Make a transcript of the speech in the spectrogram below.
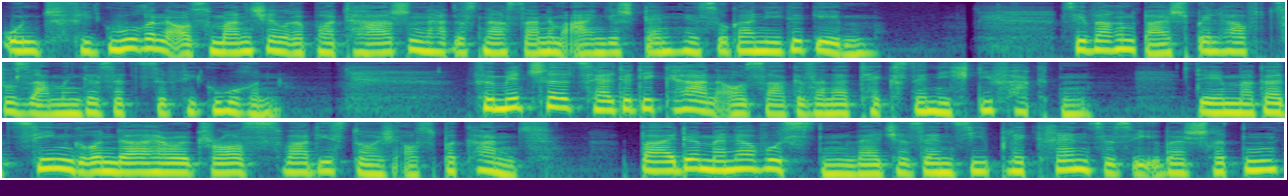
Und Figuren aus manchen Reportagen hat es nach seinem Eingeständnis sogar nie gegeben. Sie waren beispielhaft zusammengesetzte Figuren. Für Mitchell zählte die Kernaussage seiner Texte nicht die Fakten. Dem Magazingründer Harold Ross war dies durchaus bekannt. Beide Männer wussten, welche sensible Grenze sie überschritten,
